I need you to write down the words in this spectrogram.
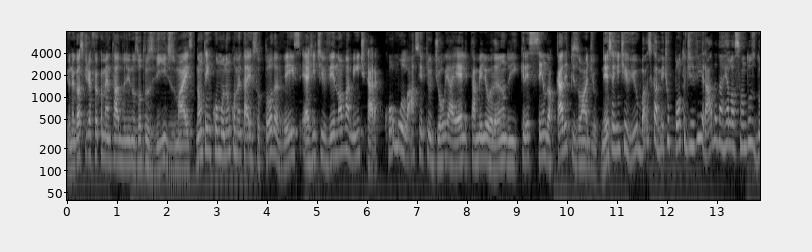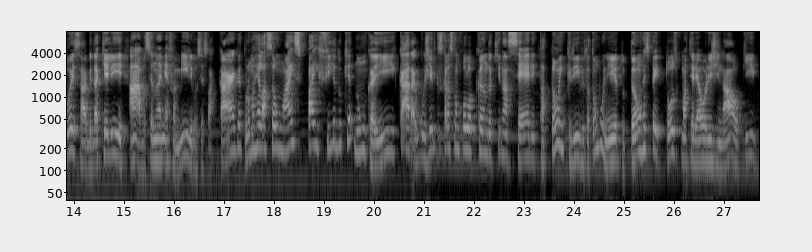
E o negócio que já foi comentado ali nos outros vídeos, mas não tem como não comentar isso toda vez, é a gente ver novamente, cara, como o laço entre o Joe e a Ellie tá melhorando e crescendo a cada episódio. Nesse a gente viu basicamente o ponto de virada da relação dos dois, sabe? Daquele, ah, você não é minha família, você é sua carga, por uma relação mais pai e filha do que nunca. E, cara, o jeito que os caras estão colocando aqui na série tá tão incrível, tá tão bonito, tão respeitoso com o material original que,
